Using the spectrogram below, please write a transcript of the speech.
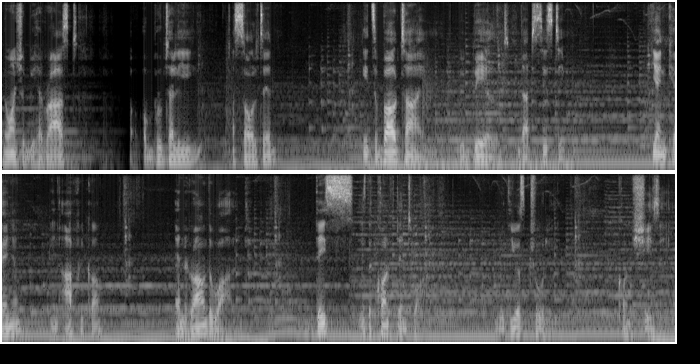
No one should be harassed or brutally assaulted. It's about time we build that system here in Kenya, in Africa, and around the world. This is the Confident One with yours truly, Conshizi.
